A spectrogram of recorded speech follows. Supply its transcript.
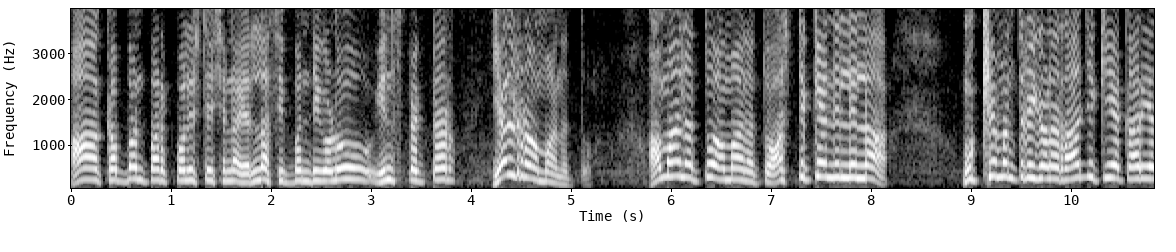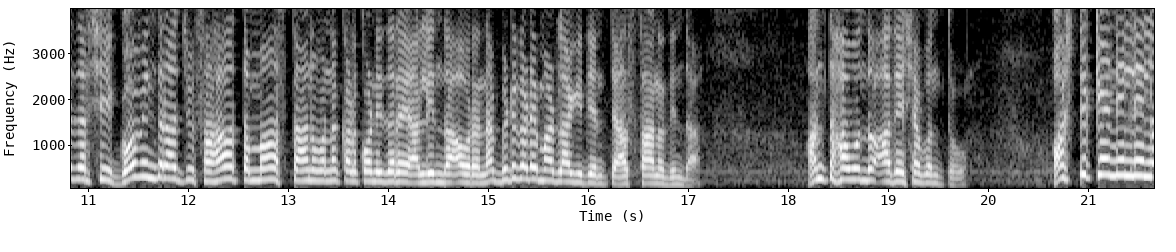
ಆ ಕಬ್ಬನ್ ಪಾರ್ಕ್ ಪೊಲೀಸ್ ಸ್ಟೇಷನ್ನ ಎಲ್ಲ ಸಿಬ್ಬಂದಿಗಳು, ಇನ್ಸ್ಪೆಕ್ಟರ್ ಎಲ್ಲರೂ ಅಮಾನತ್ತು. ಅಮಾನತ್ತು ಅಮಾನತ್ತು. ಅಷ್ಟಕ್ಕೆ ನಿಲ್ಲಿಲ್ಲ. ಮುಖ್ಯಮಂತ್ರಿಗಳ ರಾಜಕೀಯ ಕಾರ್ಯದರ್ಶಿ ಗೋವಿಂದರಾಜು ಸಹ ತಮ್ಮ ಸ್ಥಾನವನ್ನು ಕಳ್ಕೊಂಡಿದ್ದಾರೆ. ಅಲ್ಲಿಂದ ಅವರನ್ನು ಬಿಡುಗಡೆ ಮಾಡಲಾಗಿದೆಯಂತೆ ಆ ಸ್ಥಾನದಿಂದ. ಅಂತಹ ಒಂದು ಆದೇಶ ಬಂತು. ಅಷ್ಟಕ್ಕೆ ನಿಲ್ಲಿಲ್ಲ.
